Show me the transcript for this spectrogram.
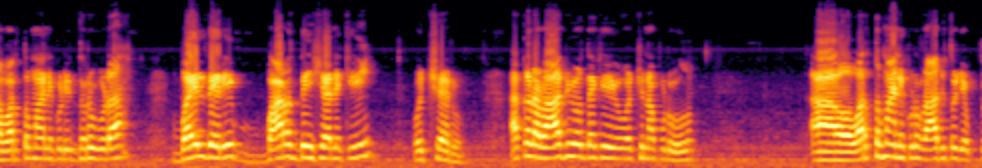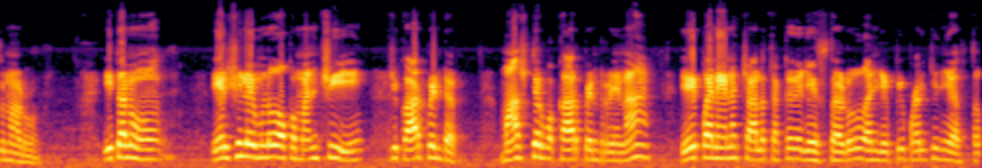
ఆ వర్తమానికుడు ఇద్దరు కూడా బయలుదేరి భారతదేశానికి వచ్చారు. అక్కడ రాజు యుద్ధకి వచ్చినప్పుడు ఆ వర్తమానికుడు రాజుతో చెప్తున్నాడు. ఇతను ఎరుసలేములో ఒక మంచి కార్పెంటర్ మాస్టర్ కార్పెంటర్ అయినా ఏ పనైనా చాలా చక్కగా చేస్తాడు అని చెప్పి పరిచయం చేస్తూ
